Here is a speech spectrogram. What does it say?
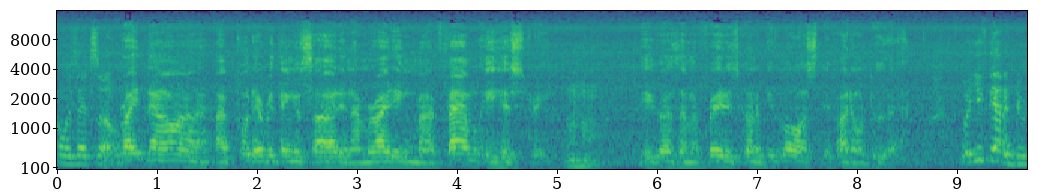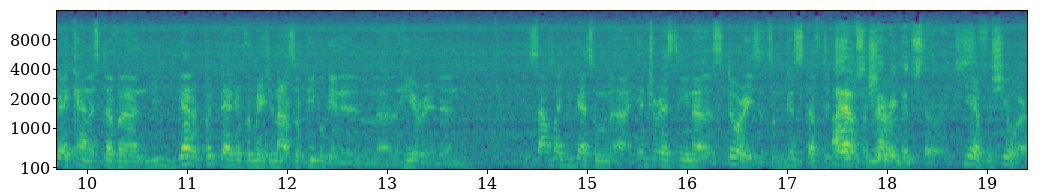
Oh, is that so? Right now, I, I put everything aside and I'm writing my family history hmm because I'm afraid it's going to be lost if I don't do that. Well, you've got to do that kind of stuff, and you've got to put that information out so people can uh, hear it. And it sounds like you got some uh, interesting uh, stories and some good stuff to tell. I have some sure. very good stories. Yeah, for sure.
